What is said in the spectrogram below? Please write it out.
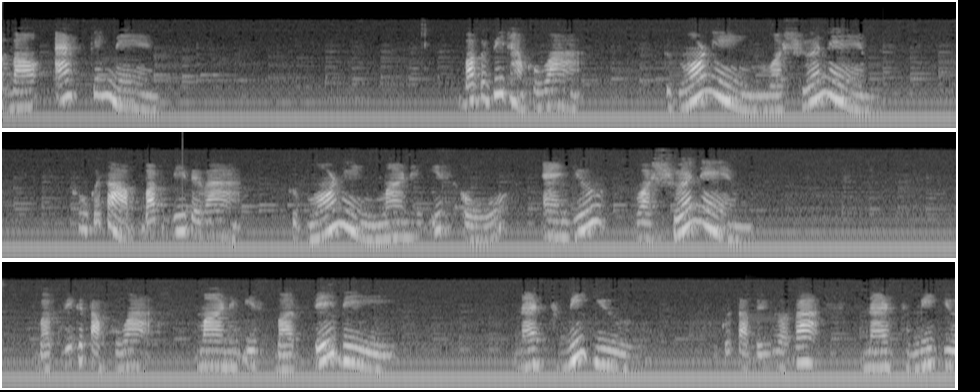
about asking name Boss Baby ถามครูว่า Good morning what's your name ครูก็ตอบ Boss Baby ไปว่า Good morning my name is O and you what's your name บ๊อบบี้ก็ตอบครูว่า My name is Bob Baby Nice to meet you ครูก็ตอบไปว่า Nice to meet you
